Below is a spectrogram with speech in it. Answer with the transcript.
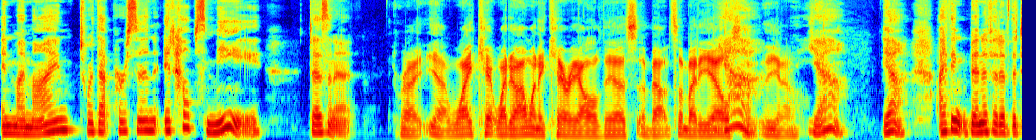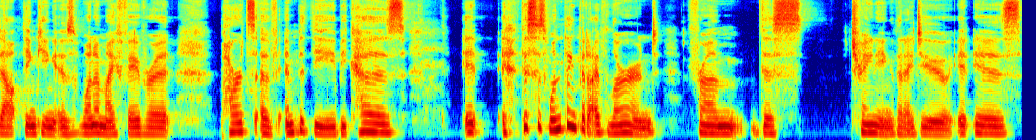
in my mind toward that person. It helps me, doesn't it? Right. Yeah. Why can't, why do I want to carry all this about somebody else? Yeah. Uh, you know? Yeah. Yeah. I think benefit of the doubt thinking is one of my favorite parts of empathy because it, this is one thing that I've learned from this training that I do. It is,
